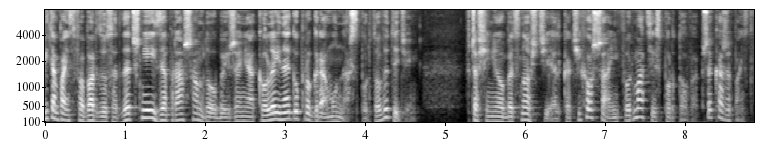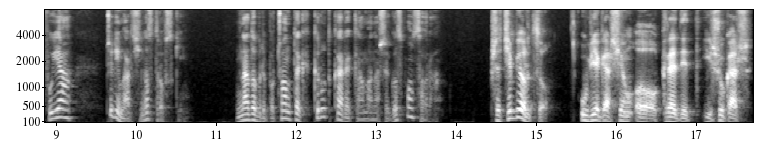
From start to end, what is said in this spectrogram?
Witam Państwa bardzo serdecznie i zapraszam do obejrzenia kolejnego programu Nasz Sportowy Tydzień. W czasie nieobecności Elka Cichosza informacje sportowe przekażę Państwu ja, czyli Marcin Ostrowski. Na dobry początek krótka reklama naszego sponsora. Przedsiębiorco, ubiegasz się o kredyt i szukasz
